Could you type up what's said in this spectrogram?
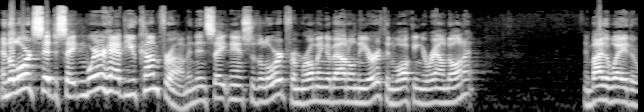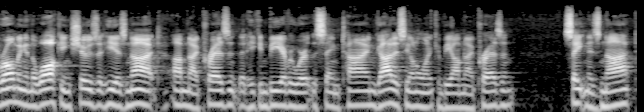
And the Lord said to Satan, Where have you come from? And then Satan answered the Lord, From roaming about on the earth and walking around on it. And by the way, the roaming and the walking shows that he is not omnipresent, that he can be everywhere at the same time. God is the only one that can be omnipresent. Satan is not.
